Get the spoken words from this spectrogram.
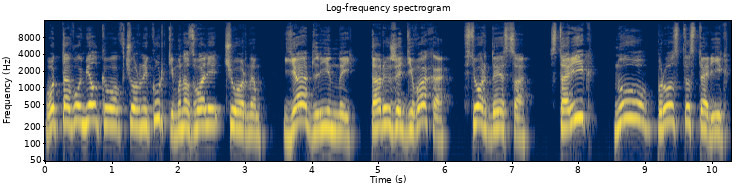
Вот того мелкого в черной куртке мы назвали черным. Я длинный. Та рыжая деваха стюардесса. Старик? Ну, просто старик.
